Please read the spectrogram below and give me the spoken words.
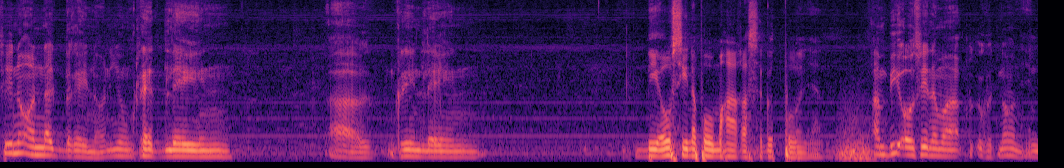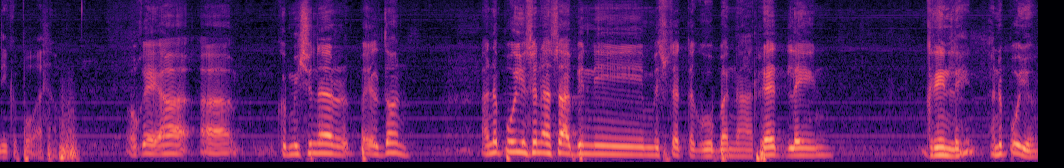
sino ang naglagay nun? Yung red lane, uh, green lane, BOC na po makakasagot po niyan. ang BOC na mga kugot nun. Hindi ko po alam. Okay, ah ah, Commissioner Paildon, ano po yung sinasabi ni Mr. Taguban na red lane, green lane? Ano po yun?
